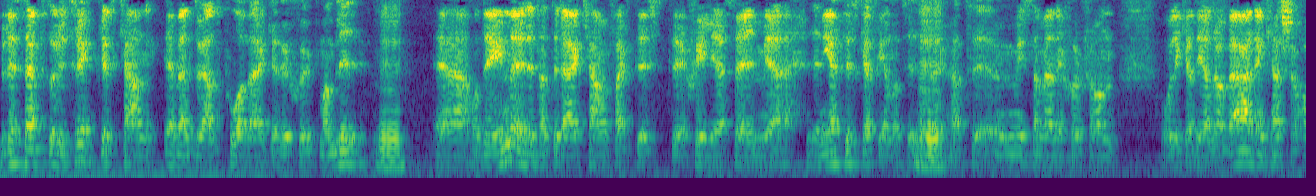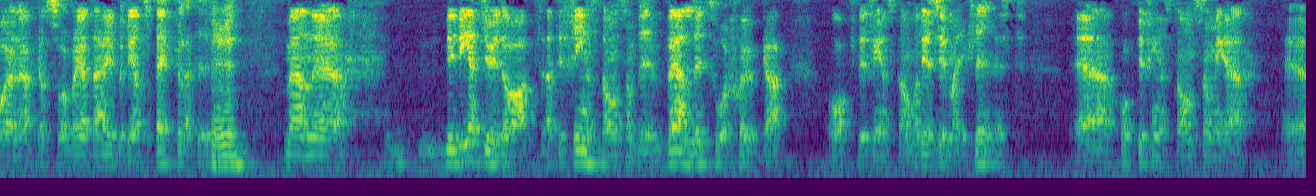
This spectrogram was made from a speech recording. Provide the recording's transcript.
receptoruttrycket kan eventuellt påverka hur sjuk man blir. Mm. Eh, och det är möjligt att det där kan faktiskt eh, skilja sig med genetiska fenotyper. Mm. Att eh, vissa människor från olika delar av världen kanske har en ökad sårbarhet. Det här är ju rent spekulativt. Mm. Men eh, vi vet ju idag att, att det finns de som blir väldigt svårt sjuka och det finns de, och det ser man ju kliniskt. Eh, och det finns de som är eh,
